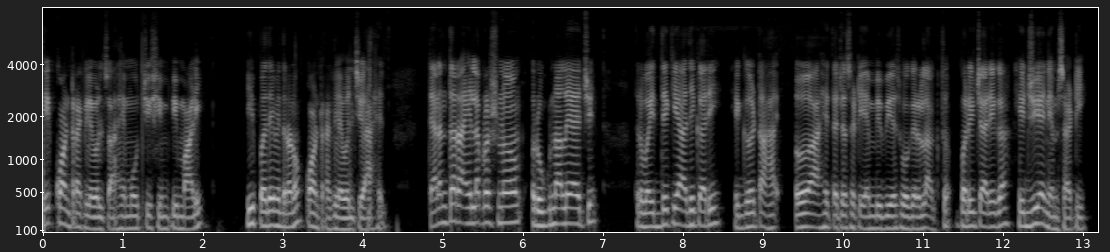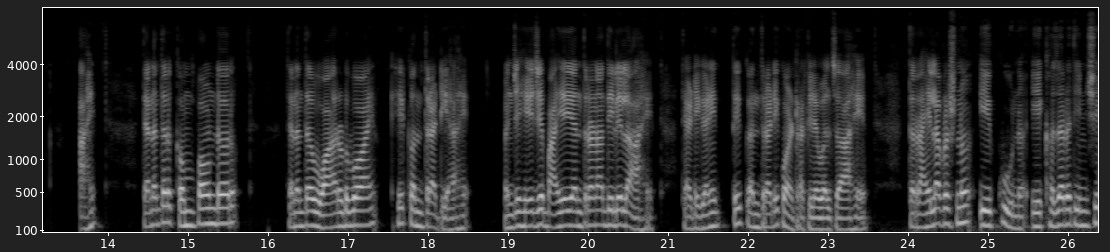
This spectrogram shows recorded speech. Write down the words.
हे कॉन्ट्रॅक्ट लेवलचं आहे. मोची शिंपी माळी ही पदे मित्रांनो कॉन्ट्रॅक्ट लेवलची आहेत. त्यानंतर राहिला प्रश्न रुग्णालयाची. तर वैद्यकीय अधिकारी हे गट आहे अ आहे त्याच्यासाठी एम बी बी एस वगैरे लागतं. परिचारिका हे जी एन एमसाठी आहे. त्यानंतर कंपाऊंडर त्यानंतर वार्ड बॉय हे कंत्राटी आहे. म्हणजे हे जे बाह्य यंत्रणा दिलेलं आहे त्या ठिकाणी ते कंत्राटी कॉन्ट्रॅक्ट लेवलचं आहे. तर राहिला प्रश्न एकूण एक हजार तीनशे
